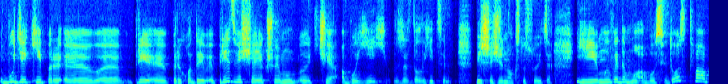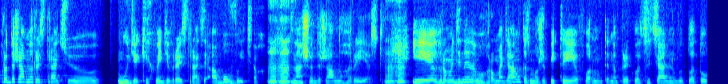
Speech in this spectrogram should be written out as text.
будь-які е, е, е, переходи прізвища, якщо йому е, чи або їй заздалегідь це більше жінок стосується. І ми видамо або свідоцтва про державну реєстрацію to будь-яких видів реєстрації, або витяг Мгм. з нашого державного реєстру. Мгм. І громадянин або громадянка зможе піти і оформити, наприклад, соціальну виплату,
